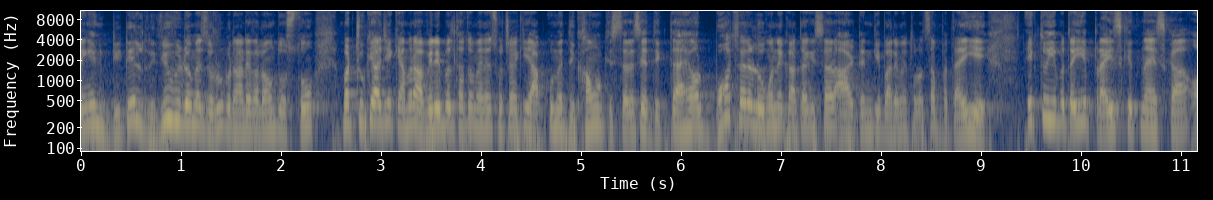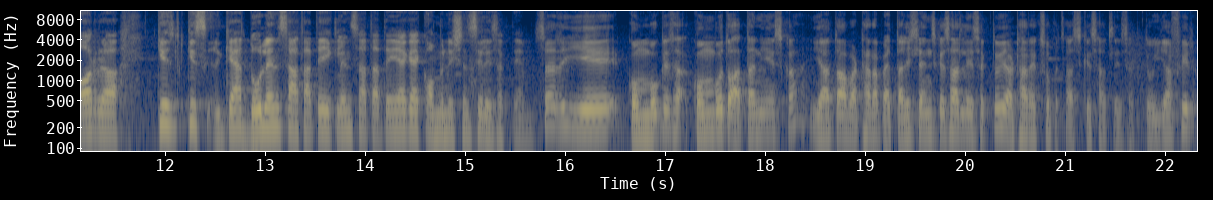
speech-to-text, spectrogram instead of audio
करेंगे डिटेल रिव्यू वीडियो मैं ज़रूर बनाने वाला हूँ दोस्तों। बट चूँकि आज ये कैमरा अवेलेबल था तो मैंने सोचा कि आपको मैं दिखाऊँ किस तरह से दिखता है। और बहुत सारे लोगों ने कहा था कि, सर आर टेन के बारे में थोड़ा सा बताइए। एक तो ये बताइए प्राइस कितना है इसका? और किस किस क्या दो लेंस साथ आते हैं एक लेंस साथ आते हैं या क्या कॉम्बिनेशन से ले सकते हैं हम? सर ये कॉम्बो के साथ कॉम्बो तो आता नहीं है इसका। या तो आप अठारह पैंतालीस लेंस के साथ ले सकते हो या अठारह एक सौ पचास के साथ ले सकते हो या फिर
